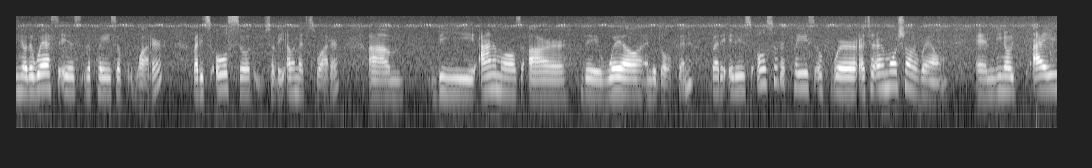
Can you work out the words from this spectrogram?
you know, the west is the place of water, but it's also, so the element is water. Um, the animals are the whale and the dolphin, but it is also the place of where it's an emotional realm. And you know, I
